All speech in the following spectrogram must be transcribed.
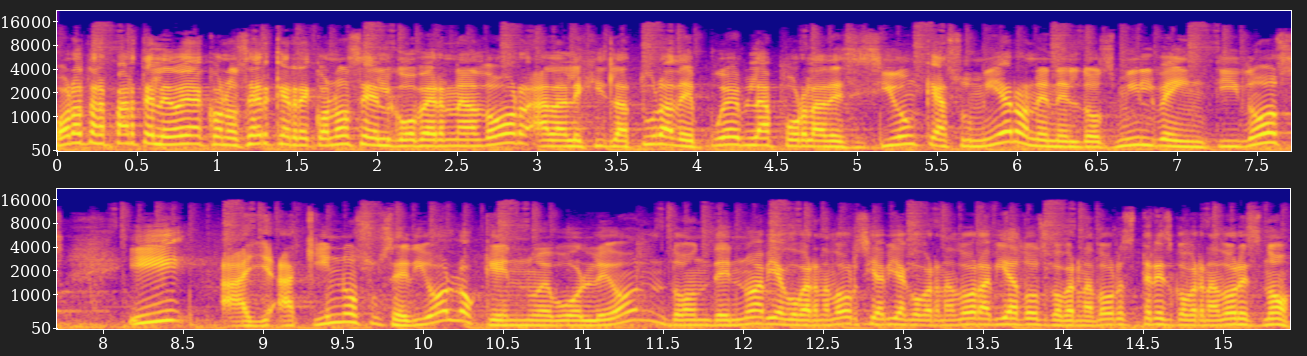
por otra parte, le doy a conocer que reconoce el gobernador a la legislatura de Puebla por la decisión que asumieron en el 2022 y aquí no sucedió lo que en Nuevo León, donde no había gobernador, si había gobernador, había dos gobernadores, tres gobernadores, no.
